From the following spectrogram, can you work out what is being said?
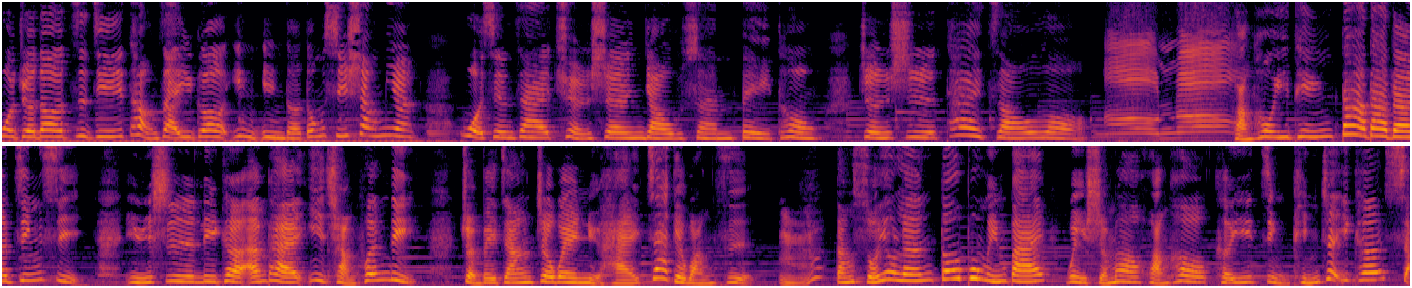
我觉得自己躺在一个硬硬的东西上面，我现在全身腰酸背痛，真是太糟了。Oh no！皇后一听，大大的惊喜，于是立刻安排一场婚礼。准备将这位女孩嫁给王子。当所有人都不明白为什么皇后可以仅凭着一颗小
